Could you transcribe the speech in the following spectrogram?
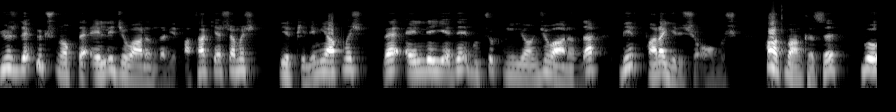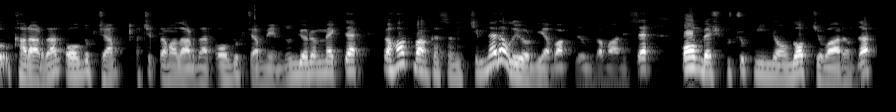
%3.50 civarında bir atak yaşamış, bir prim yapmış ve 57,5 milyon civarında bir para girişi olmuş. Halk Bankası bu karardan oldukça, açıklamalardan oldukça memnun görünmekte ve Halk Bankası'nı kimler alıyor diye baktığım zaman ise 15,5 milyon lot civarında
